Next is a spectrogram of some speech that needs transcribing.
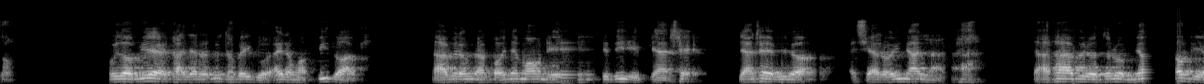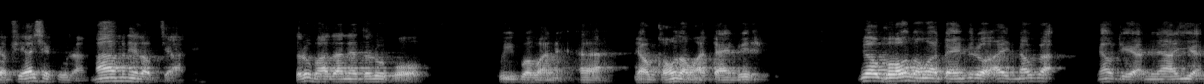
သောပူသောပြီးတဲ့အခါကျတော့သူ့တပိတ်ကိုအဲ့တော့မှပြီးသွားပြီဒါပြီးတော့ကကောင်းကျမောင်းနေတတိတွေပြန်ထည့်ပြန်ထည့်ပြီးတော့ဆရာတော်ကြီးများလာထားလာထားပြီးတော့သူတို့မြောက် တည်းဖျားချက်ကိုတာ9မိနစ်လောက်ကြာတယ်သူတို့ဘာသာနဲ့သူတို့ပေါ်ဝီကွာပါနဲ့အဲမြောက်ခေါင်းဆောင်ကတိုင်ပေးတယ်မြောက်ခေါင်းဆောင်ကတိုင်ပြီးတော့အဲနောက်ကမြောက်တည်းအများကြီးက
